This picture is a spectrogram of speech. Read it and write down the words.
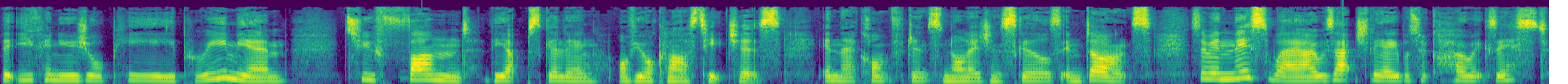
that you can use your PE premium to fund the upskilling of your class teachers in their confidence, knowledge, and skills in dance. So, in this way, I was actually able to coexist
